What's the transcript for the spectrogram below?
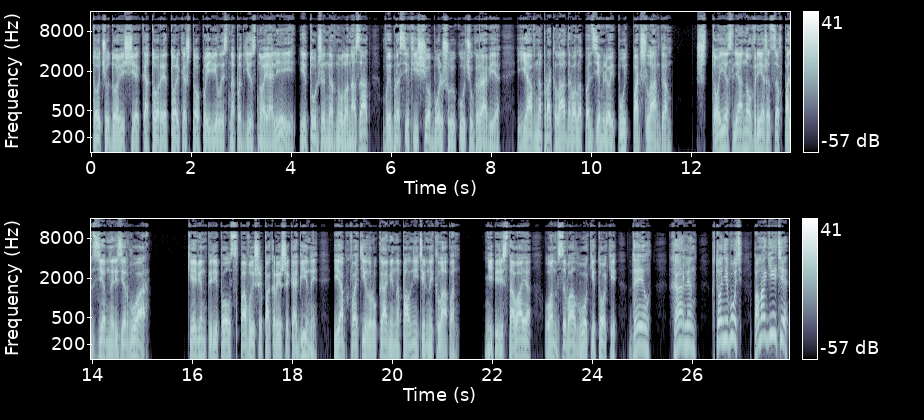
То чудовище, которое только что появилось на подъездной аллее и тут же нырнуло назад, выбросив еще большую кучу гравия, явно прокладывало под землей путь под шлангом. Что, если оно врежется в подземный резервуар? Кевин переполз повыше по крыше кабины и обхватил руками наполнительный клапан. Не переставая, он взывал воки-токи. «Дейл! Харлин! Кто-нибудь! Помогите!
